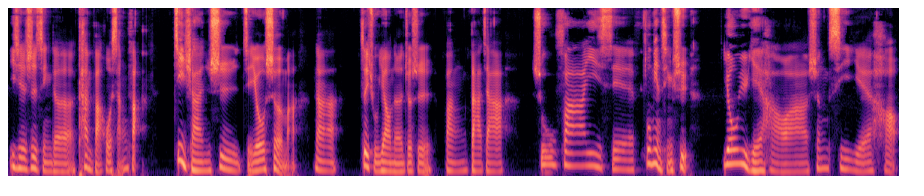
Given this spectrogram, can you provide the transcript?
一些事情的看法或想法。既然是解忧社嘛，那最主要呢，就是帮大家。抒发一些负面情绪，忧郁也好啊，生气也好，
